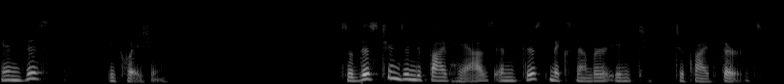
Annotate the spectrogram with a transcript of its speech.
in this equation. So this turns into 5 halves, and this mixed number into to 5 thirds.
